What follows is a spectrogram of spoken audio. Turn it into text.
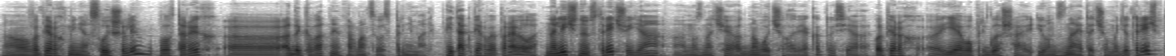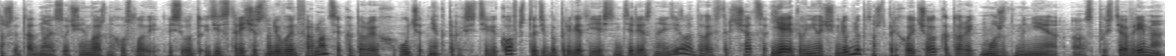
э, во-первых, меня слышали, во-вторых, э, адекватную информацию воспринимали. Итак, первое правило. На личную встречу я э, назначаю одного человека, то есть я, во-первых, я его приглашаю, и он знает, о чем идет речь, потому что это одно из очень важных условий. То есть вот эти встречи с нулевой информацией, которых учат некоторых сетевиков, что типа, привет, есть интересное дело, давай встречаться. Я этого не очень люблю, потому что приходит человек, который может мне спустя время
